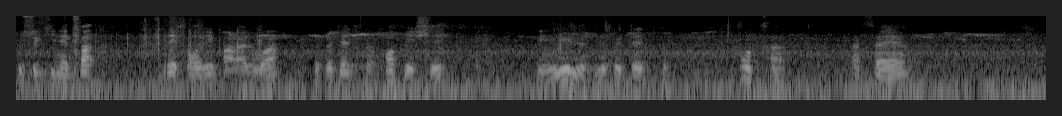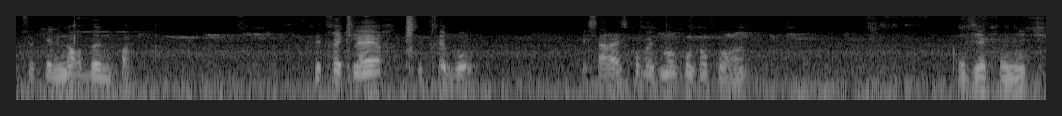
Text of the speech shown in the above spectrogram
tout ce qui n'est pas défendu par la loi ne peut être empêché et nul ne peut être contraint à faire ce qu'elle n'ordonne pas. C'est très clair, c'est très beau, et ça reste complètement contemporain. La diachronique.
